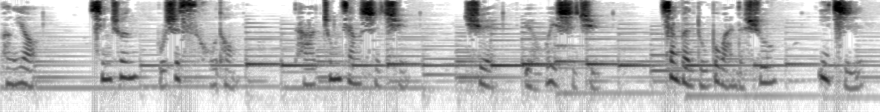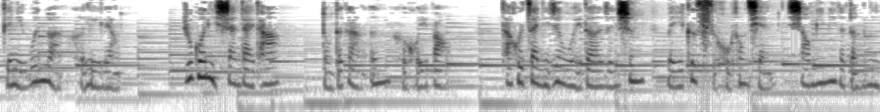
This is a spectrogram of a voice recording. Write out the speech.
朋友，青春不是死胡同，它终将逝去，却远未逝去。像本读不完的书，一直给你温暖和力量。如果你善待它，懂得感恩和回报，他会在你认为的人生每一个死胡同前，笑眯眯的等你。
